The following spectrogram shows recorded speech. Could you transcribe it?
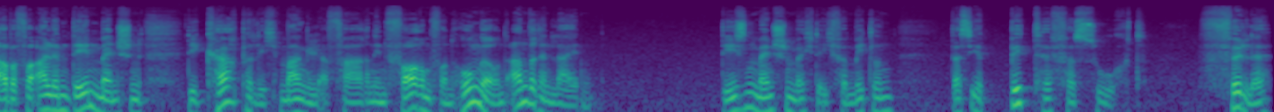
aber vor allem den Menschen, die körperlich Mangel erfahren in Form von Hunger und anderen Leiden, diesen Menschen möchte ich vermitteln, dass ihr bitte versucht, Fülle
